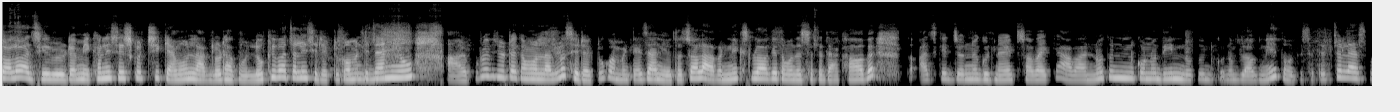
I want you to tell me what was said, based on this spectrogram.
চলো আজকের ভিডিওটা আমি এখানে শেষ করছি। কেমন লাগল ঠাকুর লক্ষ্মী বাঁচালি সেটা একটু কমেন্টে জানিও। আর পুরো ভিডিওটা কেমন লাগল সেটা একটু কমেন্টে জানিও। তো চলো আবার নেক্সট ব্লগে তোমাদের সাথে দেখা হবে। তো আজকের জন্য গুড নাইট সবাইকে। আবার নতুন কোনো দিন, নতুন কোনো ব্লগ নিয়ে তোমাদের সাথে চলে আসব।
